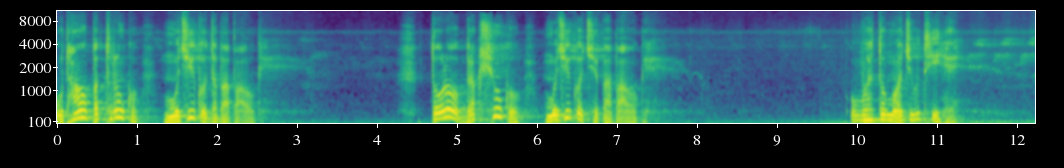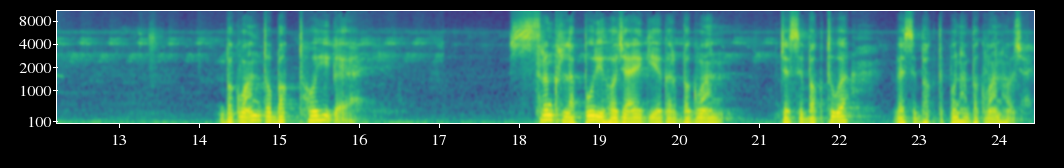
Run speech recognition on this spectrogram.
उठाओ पत्थरों को, मुझी को दबा पाओगे। तोड़ो वृक्षों को, मुझी को छिपा पाओगे। वह तो मौजूद ही है। भगवान तो भक्त हो ही गया है। श्रृंखला पूरी हो जाएगी अगर भगवान जैसे भक्त हुआ, वैसे भक्त पुनः भगवान हो जाए।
